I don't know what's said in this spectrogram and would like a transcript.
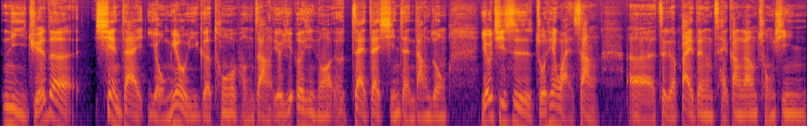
你觉得？现在有没有一个通货膨胀，尤其恶性通货在在形成当中？尤其是昨天晚上，呃，这个拜登才刚刚重新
